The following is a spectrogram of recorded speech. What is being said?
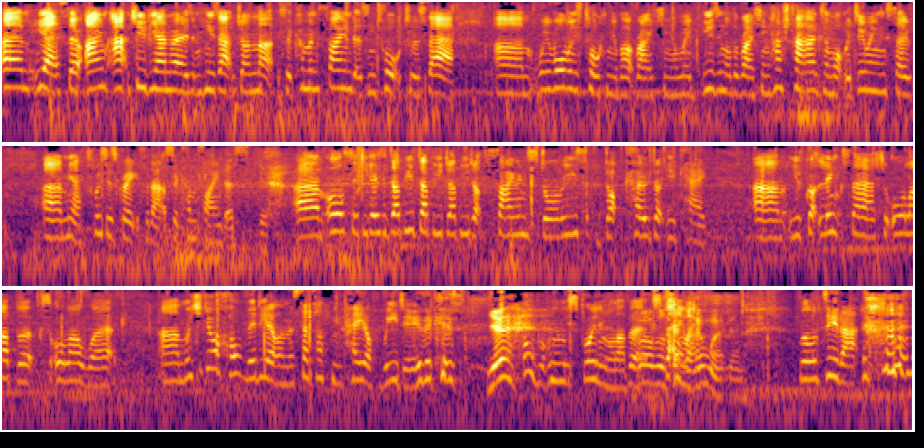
Um, yeah, so I'm at Julianne Rose and he's at John Muck. So come and find us and talk to us there. Um, we're always talking about writing and we're using all the writing hashtags and what we're doing. So um, yeah, Twitter's great for that. So come find us. Yeah. Um, also, if you go to www.sirenstories.co.uk, um, you've got links there to all our books, all our work. Um, we should do a whole video on the setup and payoff we do because, Yeah. oh, but we're going to be spoiling all our books. well, we'll but anyway homework then. we'll do that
